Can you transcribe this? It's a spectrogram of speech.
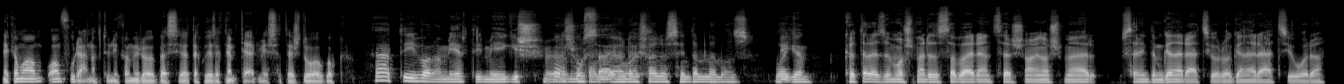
Nekem a, a furának tűnik, amiről beszéltek, hogy ezek nem természetes dolgok. Hát így valamiért így mégis hát muszáj volt. Sajnos szerintem nem az. Vagy Igen. Kötelező most már ez a szabályrendszer sajnos, mert szerintem generációról generációra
